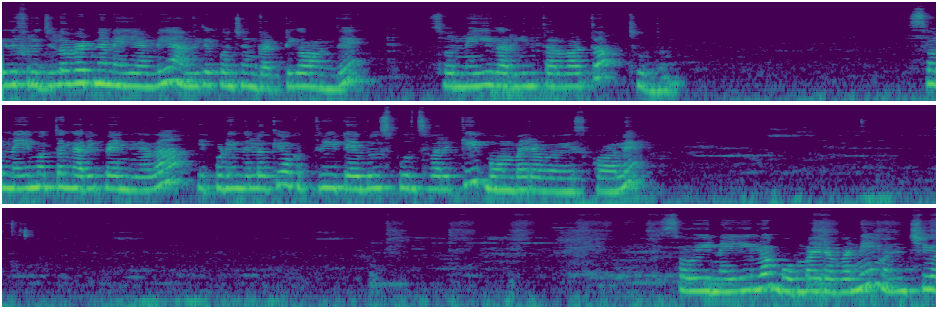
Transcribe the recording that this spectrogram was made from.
ఇది ఫ్రిడ్జ్లో పెట్టిన నెయ్యి అండి. అందుకే కొంచెం గట్టిగా ఉంది. సో నెయ్యి కరిగిన తర్వాత చూద్దాం. సో నెయ్యి మొత్తం కరిగిపోయింది కదా. ఇప్పుడు ఇందులోకి ఒక త్రీ టేబుల్ స్పూన్స్ వరకు బొంబాయి రవ్వ వేసుకోవాలి. సో ఈ నెయ్యిలో బొంబాయి రవ్వని మంచిగా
